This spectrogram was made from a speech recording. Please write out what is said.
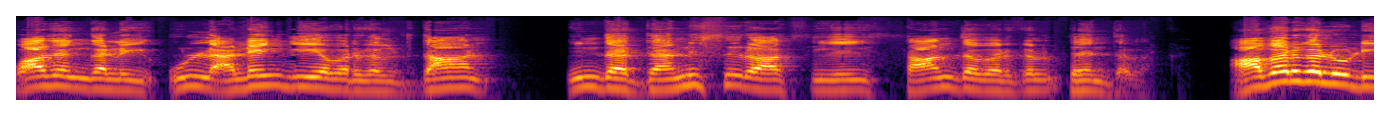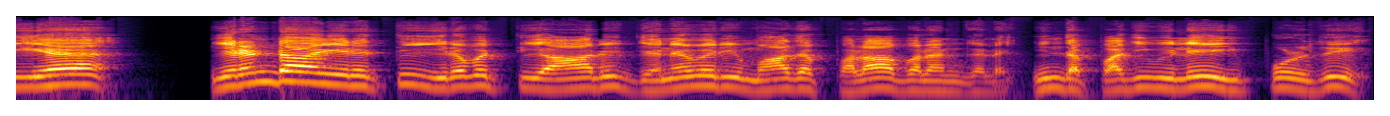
பாதங்களை உள் அடங்கியவர்கள்தான் இந்த தனுசு ராசியை சார்ந்தவர்கள் சேர்ந்தவர்கள். அவர்களுடைய இரண்டாயிரத்தி இருபத்தி ஆறு ஜனவரி மாத பலாபலன்களை இந்த பதிவிலே இப்பொழுது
